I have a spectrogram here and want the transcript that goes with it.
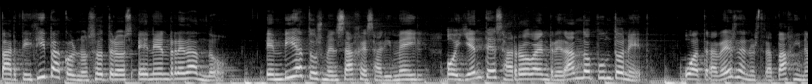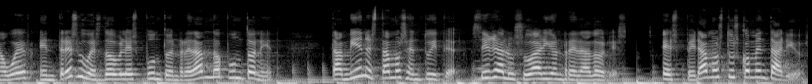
Participa con nosotros en Enredando. Envía tus mensajes al email oyentes@enredando.net o a través de nuestra página web en www.enredando.net. También estamos en Twitter. Sigue al usuario Enredadores. Esperamos tus comentarios.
